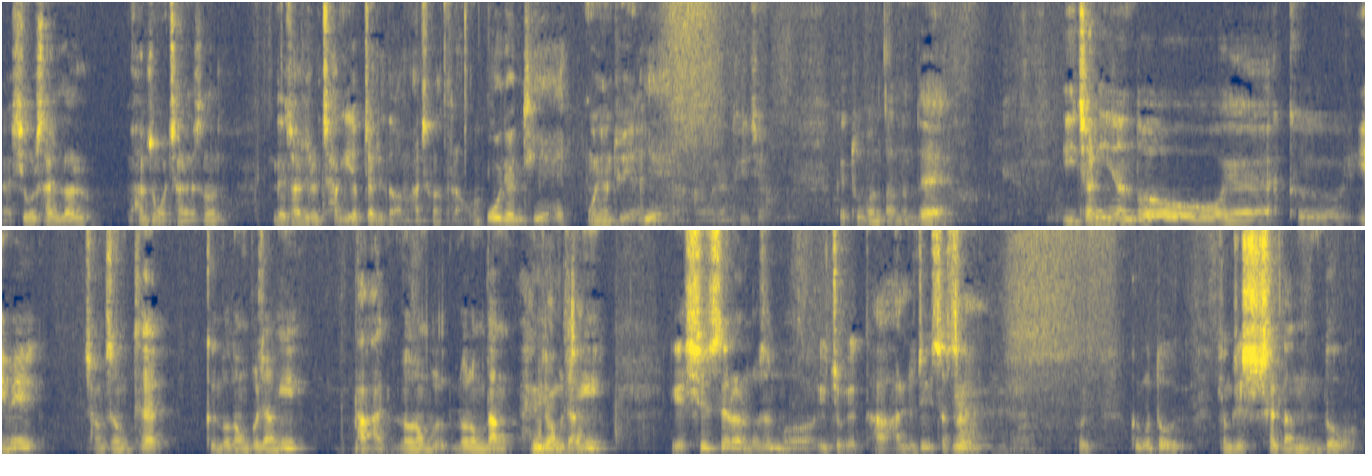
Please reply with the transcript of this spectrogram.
10월 4일 날 환송 오찬에서는 내 자리를 자기 옆자리에다가 만쳐놨더라고. 5년 뒤에 5년 뒤에. 예. 5년 뒤죠. 그두번 봤는데 2002년도에 그 이미 장성택 그 노동부장이 아, 노동부 노동당 행정부장이 이게 실세라는 것은 뭐 이쪽에 다 알려져 있었어요. 네. 그- 그리고 또 경제시찰단도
